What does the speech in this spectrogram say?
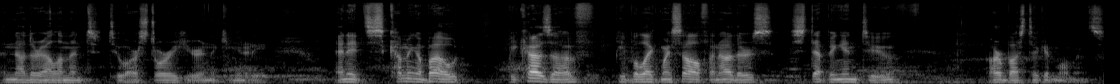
another element to our story here in the community. And it's coming about because of people like myself and others stepping into our bus ticket moments.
